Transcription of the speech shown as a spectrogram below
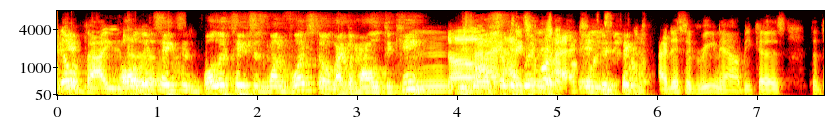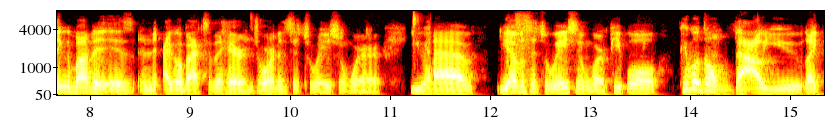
don't promoted. value All the, it takes is all it takes is one voice though, like a Martin Luther King. Mm, No, I, celebrate actually. I, actually I disagree now because the thing about it is, and I go back to the Hair and Jordan situation where you have you have a situation where people people don't value like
